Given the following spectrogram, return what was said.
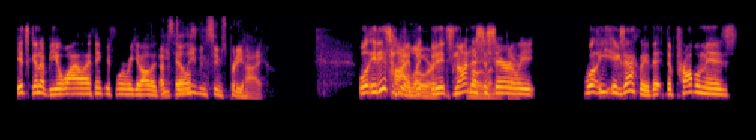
it's going to be a while, I think, before we get all the That still details. even seems pretty high. well, it is could be a high, but lower- but it's not lower limit there. necessarily. Well, exactly. The the problem is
